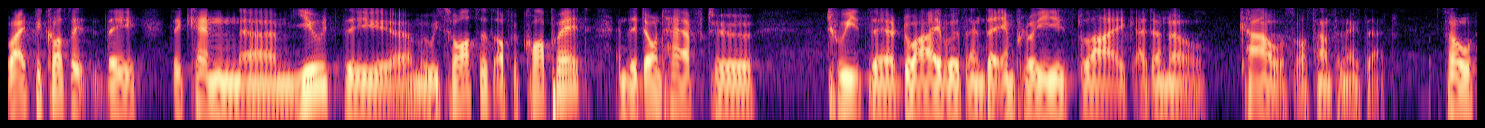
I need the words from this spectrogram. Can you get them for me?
right? Because they, they, they can um, use the um, resources of a corporate and they don't have to treat their drivers and their employees like, I don't know, cows or something like that. So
